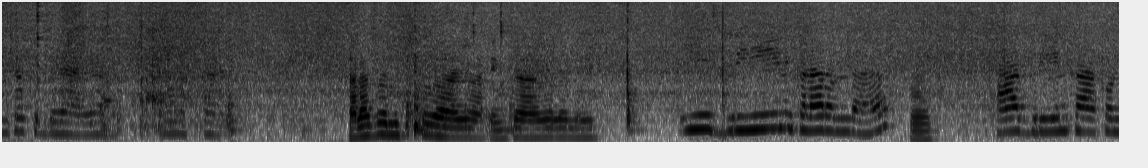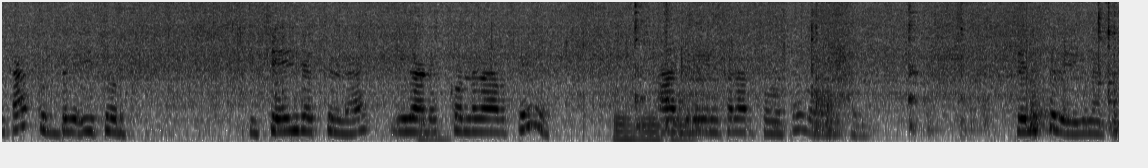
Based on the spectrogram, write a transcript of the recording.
ఇంకా కొద్దిగా ఎలా తెలుస్తుంది ఆగా ఇంకా ఆగాలని ఈ గ్రీన్ కలర్ ఉందా? ఆ. గ్రీన్ కాకుండా కొద్దిగా ఈ చూడు. ఈ చేంజ్ వచ్చిందా? ఇది అడుక్కుంది కాబట్టి. ఆ గ్రీన్ కలర్ పోతే బాగుంటుంది. తెలుసు వేగినట్టు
